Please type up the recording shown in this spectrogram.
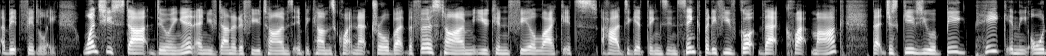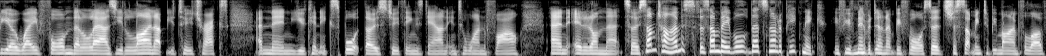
a bit fiddly. Once you start doing it and you've done it a few times, it becomes quite natural. But the first time, you can feel like it's hard to get things in sync. But if you've got that clap mark, that just gives you a big peak in the audio waveform that allows you to line up your two tracks and then you can export those two things down into one file and edit on that. So sometimes for some people, that's not a picnic if you've never done it before. So it's just something to be mindful of.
